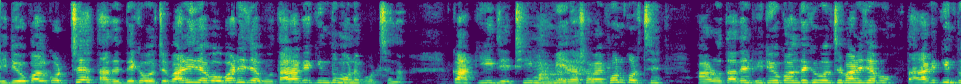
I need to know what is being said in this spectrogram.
ভিডিও কল করছে, তাদের দেখে বলছে, বাড়ি যাব বাড়ি যাব। তার আগে কিন্তু মনে পড়ছে না। কাকি, জেঠি, মামি, এরা সবাই ফোন করছে। আর ও তাদের ভিডিও কল দেখে বলছে, বাড়ি যাব। তার আগে কিন্তু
